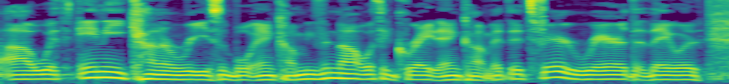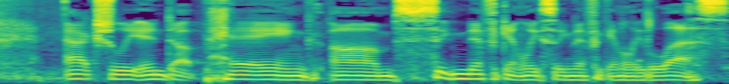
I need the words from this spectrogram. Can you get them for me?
uh, with any kind of reasonable income even not with a great income it, it's very rare that they would actually end up paying um, significantly, significantly less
